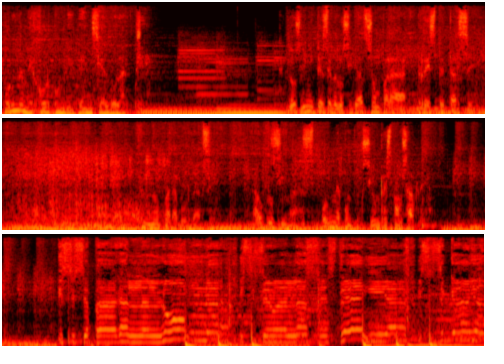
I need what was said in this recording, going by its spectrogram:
Por una mejor convivencia al volante. Los límites de velocidad son para respetarse, no para burlarse. Autos y más. Por una conducción responsable. Y si se apaga la luna, y si se van las estrellas, y si se calla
